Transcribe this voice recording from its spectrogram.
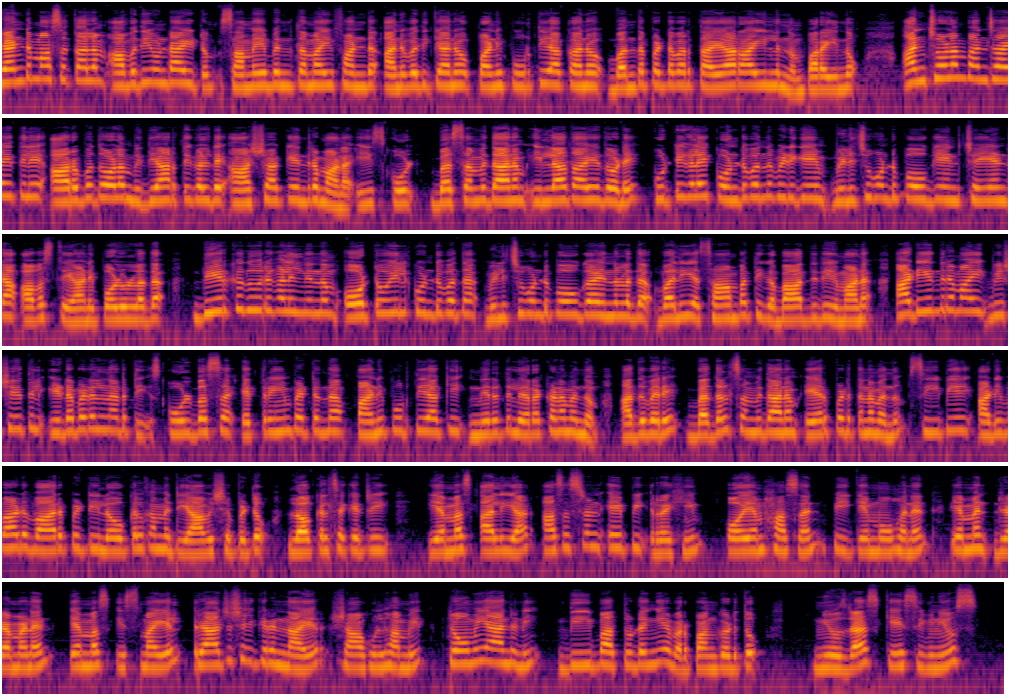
രണ്ട് മാസക്കാലം അവധിയുണ്ടായിട്ടും സമയബന്ധിതമായി ഫണ്ട് അനുവദിക്കാനോ പണി പൂർത്തിയാക്കാനോ ബന്ധപ്പെട്ടവർ തയ്യാറായില്ലെന്നും പറയുന്നു. അഞ്ചോളം പഞ്ചായത്തിലെ അറുപതോളം വിദ്യാർത്ഥികളുടെ ആശാകേന്ദ്രമാണ് ഈ സ്കൂൾ. ബസ് സംവിധാനം ഇല്ലാതായതോടെ കുട്ടികളെ കൊണ്ടുവന്നു വിടുകയും വിളിച്ചുകൊണ്ടുപോവുകയും ചെയ്യേണ്ട അവസ്ഥയാണിപ്പോൾ ഉള്ളത്. ദീർഘദൂരങ്ങളിൽ നിന്നും ഓട്ടോയിൽ കൊണ്ടുവന്ന് വിളിച്ചുകൊണ്ടുപോവുക എന്നുള്ളത് വലിയ സാമ്പത്തിക ബാധ്യതയുമാണ്. അടിയന്തരമായി വിഷയത്തിൽ ഇടപെടൽ നടത്തി സ്കൂൾ ബസ് എത്രയും പെട്ടെന്ന് പണി പൂർത്തിയാക്കി നിരത്തിലിറക്കണമെന്നും അതുവരെ ബദൽ സംവിധാനം ഏർപ്പെടുത്തണമെന്നും C B Adivad Varappetty local committee ആവശ്യപ്പെട്ടു. Local secretary M S Aliyar assistant A P Raheem O M Hasan P K Mohanan M N Ramanan M S Ismail Rajasekharan Nair Shahul Hameed Tomy Antony Deepa തുടങ്ങിയവർ പങ്കെടുത്തു. News desk K C news.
